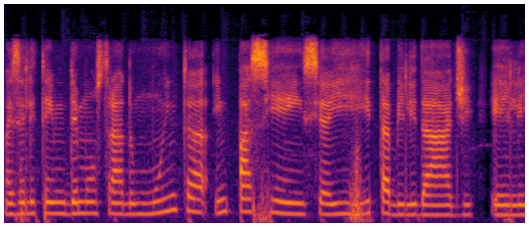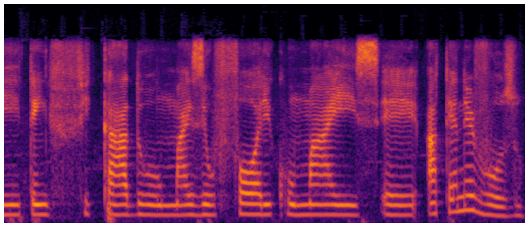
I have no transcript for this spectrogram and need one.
mas ele tem demonstrado muita impaciência e irritabilidade. Ele tem ficado mais eufórico, mais é, até nervoso.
